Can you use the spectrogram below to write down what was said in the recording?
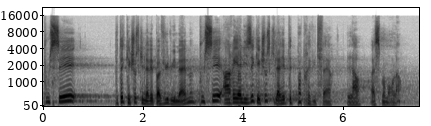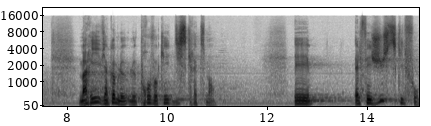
poussé, peut-être quelque chose qu'il n'avait pas vu lui-même, poussé à réaliser quelque chose qu'il n'avait peut-être pas prévu de faire là, à ce moment-là. Marie vient comme le, provoquer discrètement. Et elle fait juste ce qu'il faut,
